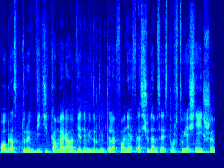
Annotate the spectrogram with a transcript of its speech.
obraz, który widzi kamera w jednym i w drugim telefonie w S7 jest po prostu jaśniejszy.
